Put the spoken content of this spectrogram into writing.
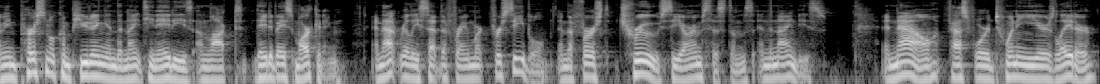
I mean, personal computing in the 1980s unlocked database marketing, and that really set the framework for Siebel and the first true CRM systems in the 90s. And now, fast forward 20 years later,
